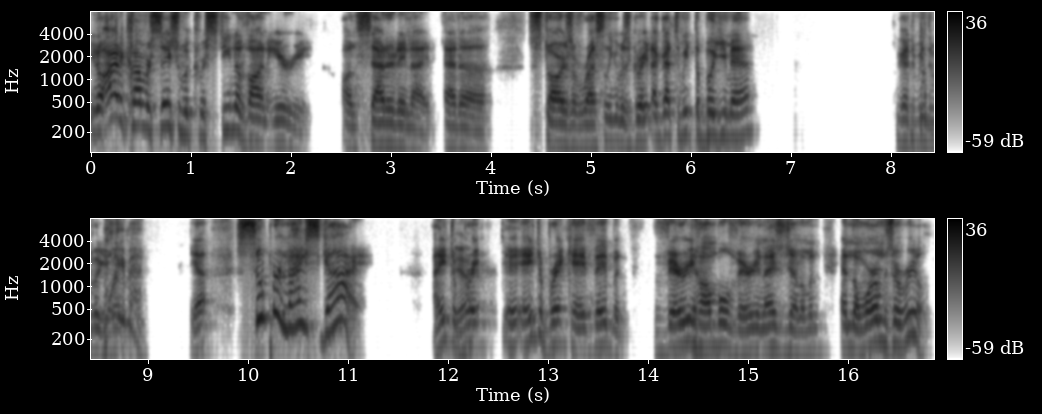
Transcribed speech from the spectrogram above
You know, I had a conversation with Christina Von Eerie on Saturday night at uh, Stars of Wrestling. It was great. I got to meet the Boogeyman. I got to meet the, Boogeyman. Boogeyman. Yeah, super nice guy. I hate to Yeah. break, I hate to break kayfabe, but very humble, very nice gentleman. And the worms are real.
